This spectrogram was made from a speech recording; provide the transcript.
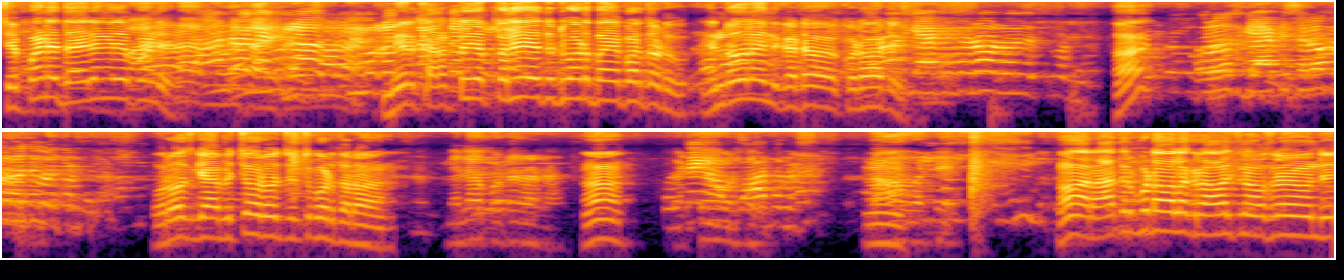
చెప్పండి ధైర్యంగా చెప్పండి. మీరు కరెక్ట్ చెప్తేనే ఎదుటివాడు భయపడతాడు. ఎన్ని రోజులైంది కట్ట కొట్టవాటి ఆ? ఓ రోజు గ్యాప్ ఇచ్చి ఓ రోజు ఇచ్చి కొడతారా? రాత్రిపూట వాళ్ళకి రావాల్సిన అవసరం ఏముంది?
